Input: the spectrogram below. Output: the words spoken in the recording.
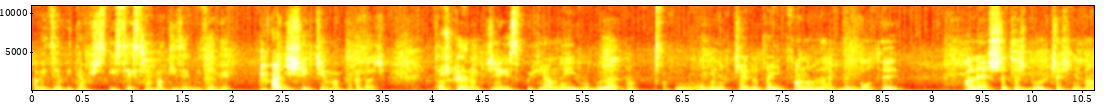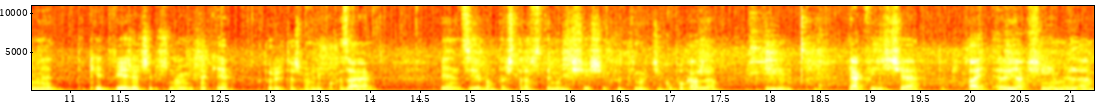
A więc ja witam wszystkich z tej strony Matizek widzowie. A dzisiaj chciałem wam pokazać troszkę ten odcinek jest spóźniony i w ogóle w- ogólnie wczoraj dodali dwa nowe jakby boty, ale jeszcze też były wcześniej dodane takie dwie rzeczy przynajmniej takie, których też wam nie pokazałem. Więc je wam też teraz w tym dzisiejszym krótkim odcinku pokażę. Mm, Jak widzicie, to tutaj, e, jak się nie mylę,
